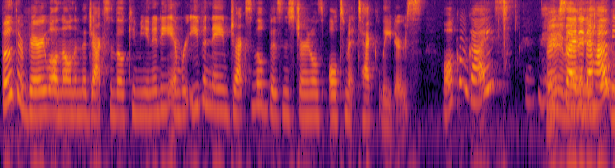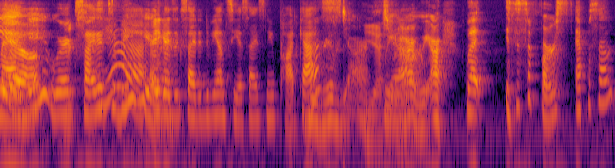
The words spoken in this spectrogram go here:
Both are very well known in the Jacksonville community and were even named Jacksonville Business Journal's Ultimate Tech Leaders. Welcome, guys. We're Hey, excited to have you. Maggie, we're excited to be here. Are you guys excited to be on CSI's new podcast? We really are. Yes, we, we are. are. We are. But is this the first episode?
